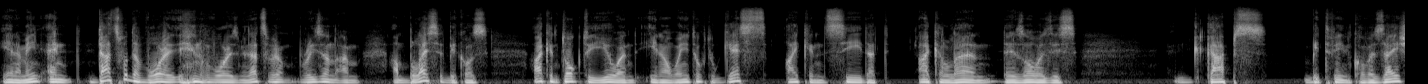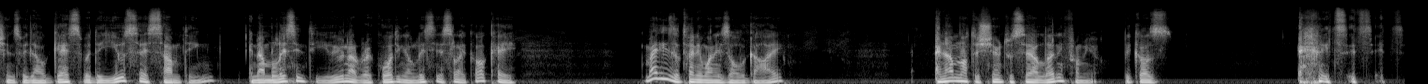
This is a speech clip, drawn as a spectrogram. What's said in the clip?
You know what I mean? And that's what the worry, you know, worries me. That's the reason I'm I'm blessed because I can talk to you, and you know, when you talk to guests, I can see that I can learn. There's always this gaps between conversations with our guests, whether you say something and I'm listening to you, even I'm recording, I'm listening. It's like, okay, maybe he's a 21 years old guy, and I'm not ashamed to say I'm learning from you because it's it's it's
